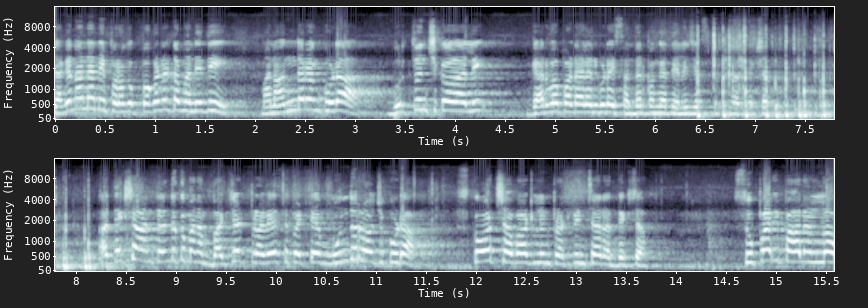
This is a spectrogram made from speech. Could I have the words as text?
జగనన్నని పొగ పొగడటం అనేది మనందరం కూడా గుర్తుంచుకోవాలి గర్వపడాలని కూడా ఈ సందర్భంగా తెలియజేసుకుంటున్నాను అధ్యక్ష. అధ్యక్ష అంతెందుకు మనం బడ్జెట్ ప్రవేశపెట్టే ముందు రోజు కూడా స్కోచ్ అవార్డులను ప్రకటించారు అధ్యక్ష. సుపరిపాలనలో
